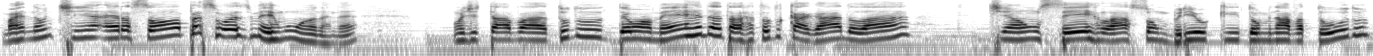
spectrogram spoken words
mas não tinha, era só pessoas mesmo humanas, né? Onde tava tudo deu uma merda, tava tudo cagado lá. Tinha um ser lá sombrio que dominava tudo.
